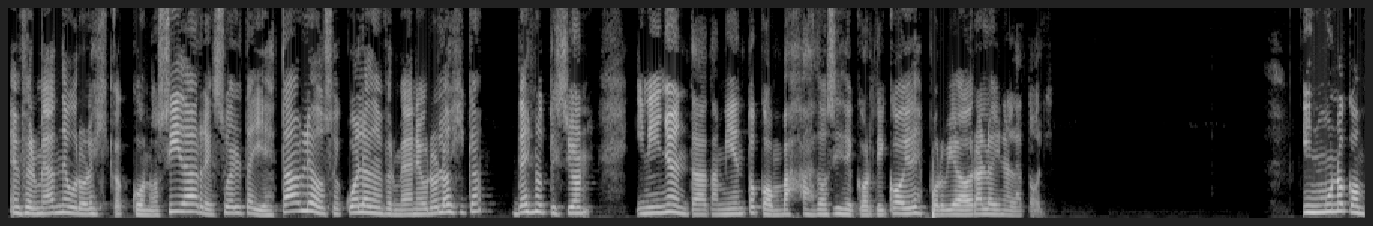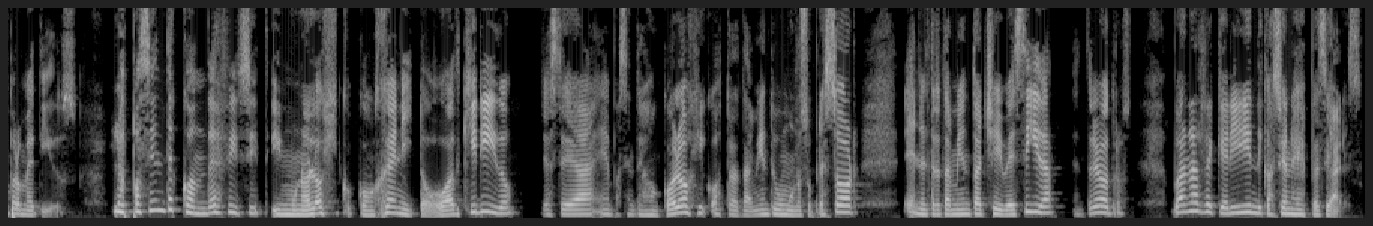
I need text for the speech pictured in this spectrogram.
enfermedad neurológica conocida, resuelta y estable o secuela de enfermedad neurológica, desnutrición y niño en tratamiento con bajas dosis de corticoides por vía oral o inhalatoria. Inmunocomprometidos. Los pacientes con déficit inmunológico congénito o adquirido ya sea en pacientes oncológicos, tratamiento inmunosupresor, en el tratamiento HIV-Sida, entre otros, van a requerir indicaciones especiales.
